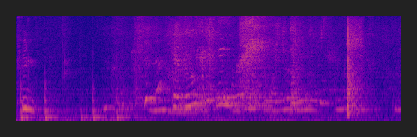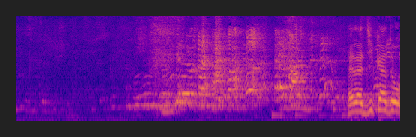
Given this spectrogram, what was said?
Pull. Cadeau. Elle a dit cadeau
